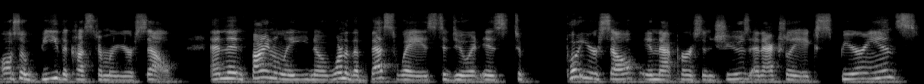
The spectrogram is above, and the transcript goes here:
also be the customer yourself. And then finally, you know, one of the best ways to do it is to put yourself in that person's shoes and actually experience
